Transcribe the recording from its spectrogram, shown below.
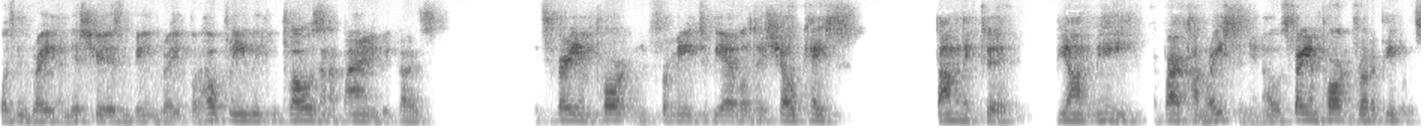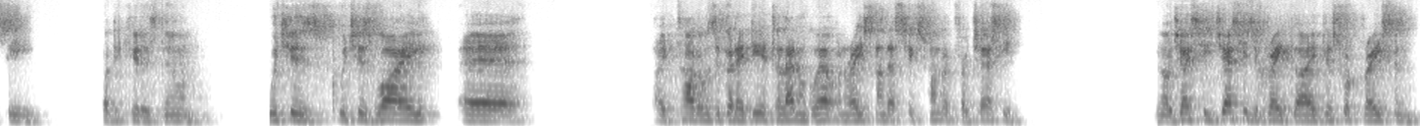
wasn't great, and this year isn't being great. But hopefully, we can close on a bang because it's very important for me to be able to showcase Dominic to beyond me BartCon Racing. You know, it's very important for other people to see what the kid is doing, which is which is why uh, I thought it was a good idea to let him go out and race on that 600 for Jesse. You know, Jesse Jesse's a great guy. Disrupt Racing.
